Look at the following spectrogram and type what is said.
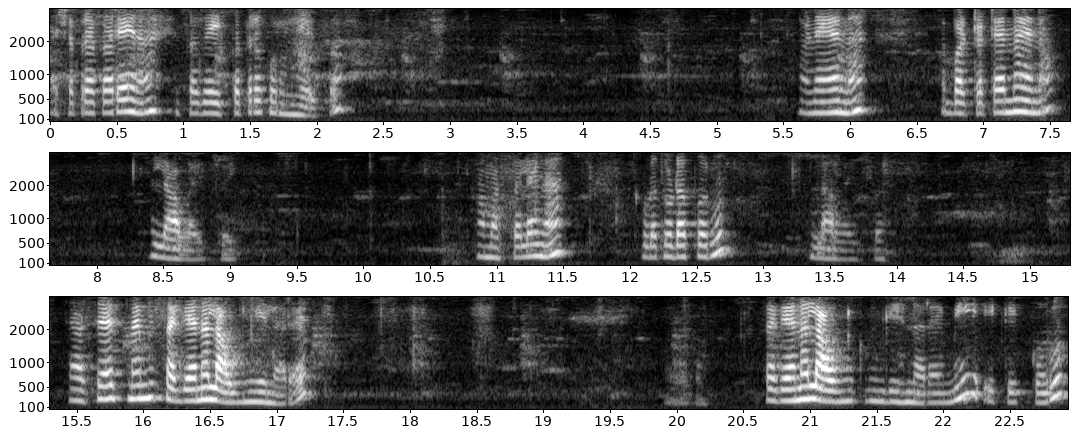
अशा प्रकारे आहे ना हे सगळं एकत्र करून घ्यायचं. आणि आहे ना बटाट्यांना आहे ना लावायचं हा मसाला आहे ना थोडा थोडा करून लावायचा. असे आहेत ना मी सगळ्यांना लावून घेणार आहे बघा. सगळ्यांना लावून घेणार आहे मी एक एक करून.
